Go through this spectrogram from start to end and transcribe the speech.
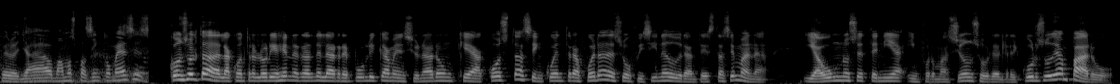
pero ya vamos para cinco meses. Consultada la Contraloría General de la República mencionaron que Acosta se encuentra fuera de su oficina durante esta semana y aún no se tenía información sobre el recurso de amparo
